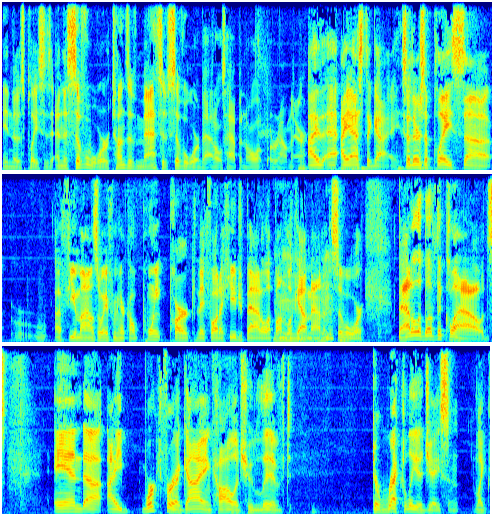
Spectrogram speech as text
in those places, and the Civil War. Tons of massive Civil War battles happened all up around there. I I asked a guy. So there's a place uh, a few miles away from here called Point Park. They fought a huge battle up on Lookout Mountain in the Civil War. Battle above the clouds. And uh, I worked for a guy in college who lived directly adjacent, like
